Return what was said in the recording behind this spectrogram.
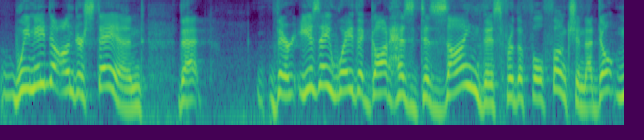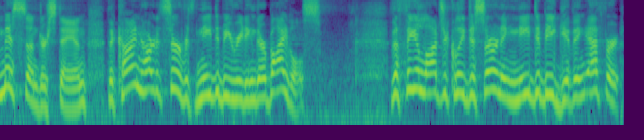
We need to understand that there is a way that God has designed this for the full function. Now, don't misunderstand. The kind hearted servants need to be reading their Bibles. The theologically discerning need to be giving effort.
